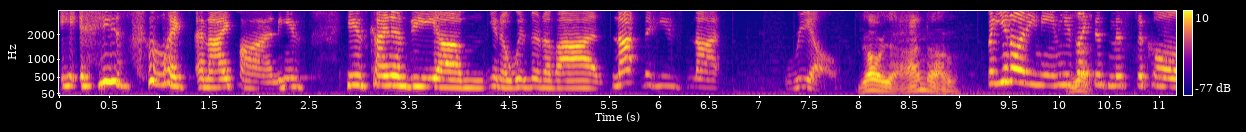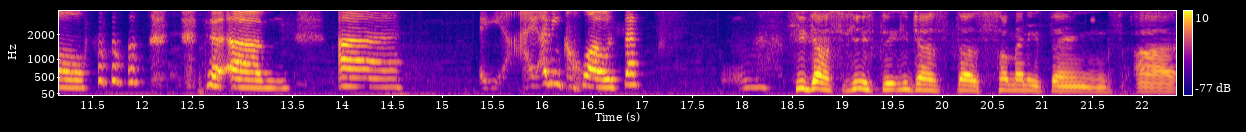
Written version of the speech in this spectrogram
he, he's like an icon. He's he's kind of the um, you know Wizard of Oz. Not that he's not real. Oh yeah, I know. But you know what I mean. He's yeah. like this mystical. um, uh, I, I mean, close. That's he does. He's he just does so many things. Uh,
